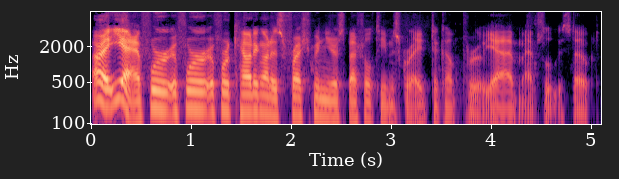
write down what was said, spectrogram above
All right, yeah, if we're if we're if we're counting on his freshman year special teams grade to come through, yeah, I'm absolutely stoked.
